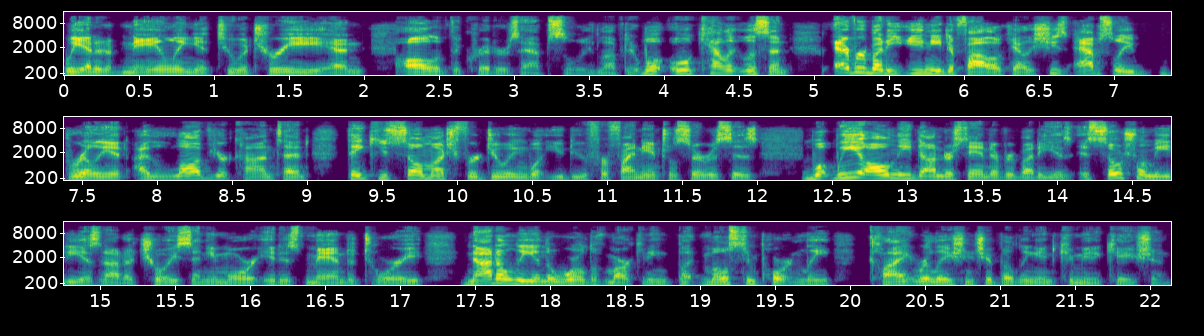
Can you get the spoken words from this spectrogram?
We ended up nailing it to a tree, and all of the critters absolutely loved it. Well, well, Kelly, listen, everybody, you need to follow Kelly. She's absolutely brilliant. I love your content. Thank you so much for doing what you do for financial services. What we all need to understand, everybody, is is social media is not a choice anymore. It is mandatory, not only in the world of marketing, but most importantly, client relationship building and communication.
